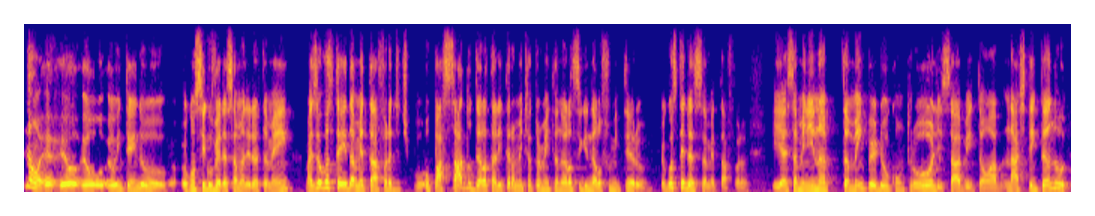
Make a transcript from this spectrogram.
Não, eu, eu, eu, eu, entendo, eu consigo ver dessa maneira também, mas eu gostei da metáfora de, tipo, o passado dela tá literalmente atormentando ela, seguindo ela o filme inteiro. Eu gostei dessa metáfora. E essa menina também perdeu o controle, sabe? Então a Nath tentando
